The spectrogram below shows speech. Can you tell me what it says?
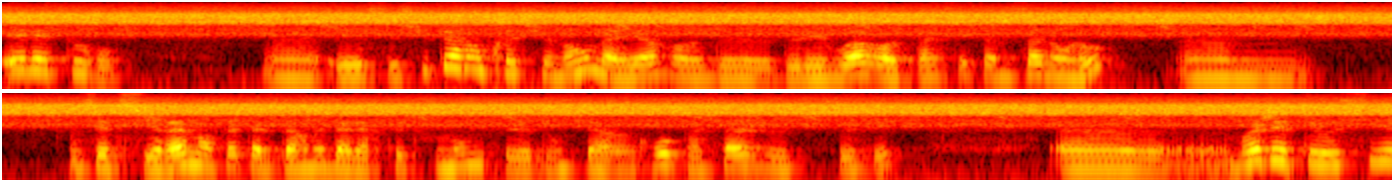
et les taureaux. Euh, et c'est super impressionnant d'ailleurs euh, de, les voir euh, passer comme ça dans l'eau. Cette sirène, en fait, elle permet d'alerter tout le monde, donc il y a un gros passage qui se fait. moi j'étais aussi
